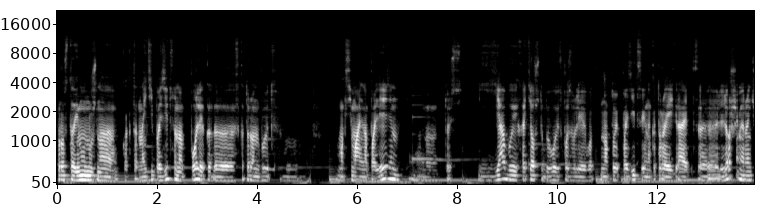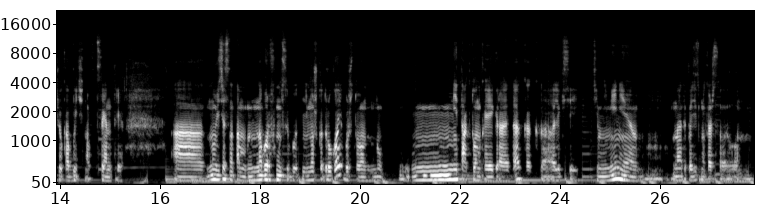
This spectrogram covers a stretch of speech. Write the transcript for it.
Просто ему нужно как-то найти позицию на поле, э, с которой он будет максимально полезен. Э, то есть я бы хотел, чтобы его использовали вот на той позиции, на которой играет э, Леша Миранчук обычно в центре. А, ну, естественно, там набор функций будет немножко другой, потому что он ну, не так тонко играет, да, как Алексей. Тем не менее, на этой позиции, мне кажется, он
